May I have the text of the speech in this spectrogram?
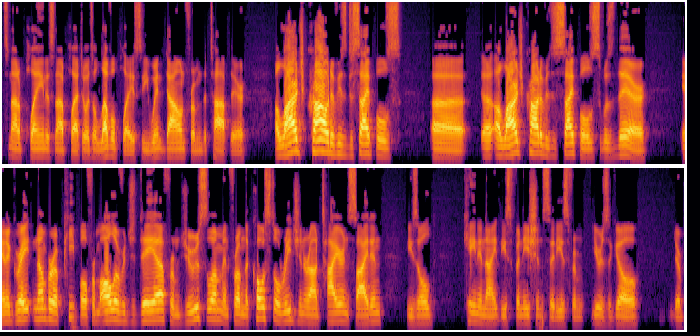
it's not a plain, it's not a plateau, it's a level place. He went down from the top there. A large crowd of his disciples, uh, a large crowd of his disciples was there, and a great number of people from all over Judea, from Jerusalem, and from the coastal region around Tyre and Sidon these old Canaanite, these Phoenician cities from years ago. They're,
